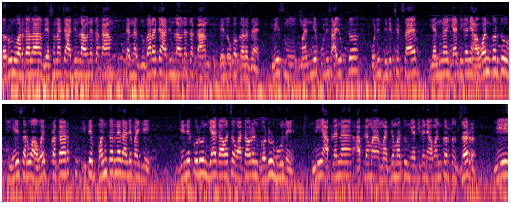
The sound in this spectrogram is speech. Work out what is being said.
तरुण वर्गाला व्यसनाच्या अधीन लावण्याचं काम त्यांना जुगाराच्या अधीन लावण्याचं काम हे लोक करत आहे मी मान्य माननीय पोलीस आयुक्त पोलीस निरीक्षक साहेब यांना या ठिकाणी आवाहन करतो की हे सर्व अवैध प्रकार इथे बंद करण्यात आले पाहिजे. जेणेकरून या गावाचं वातावरण गडूळ होऊ नये. मी आपल्याला आपल्या मा- माध्यमातून या ठिकाणी आवाहन करतो जर हे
